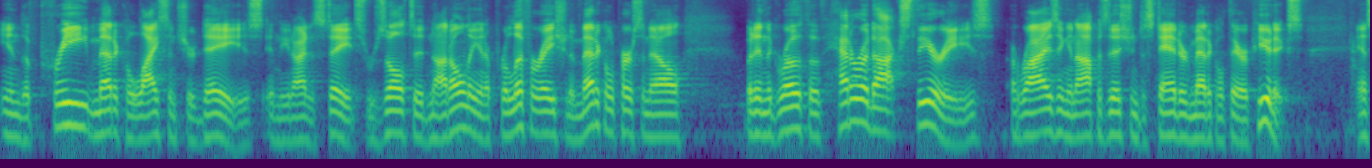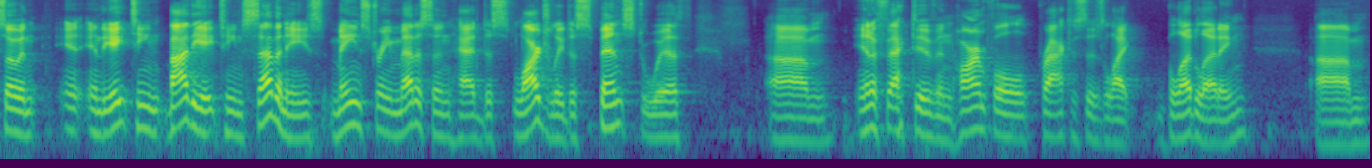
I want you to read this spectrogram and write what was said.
in the pre medical licensure days in the United States resulted not only in a proliferation of medical personnel, but in the growth of heterodox theories arising in opposition to standard medical therapeutics. And so in, in, in the 18, by the 1870s, mainstream medicine had dis, largely dispensed with um, ineffective and harmful practices like bloodletting, um,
